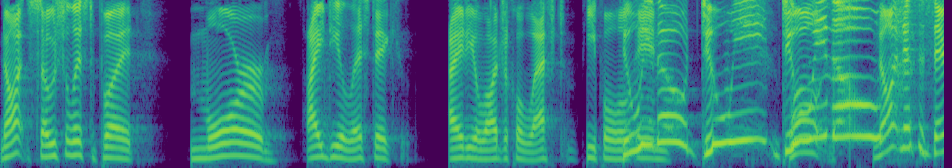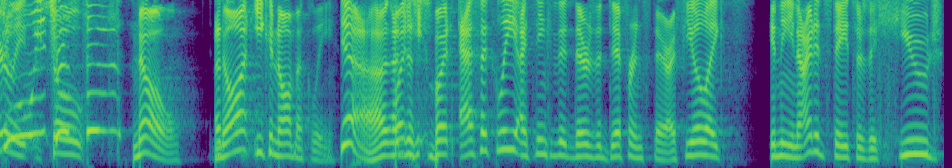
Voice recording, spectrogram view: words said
not socialist, but more idealistic, ideological left people. do we in- though do we do Well, we though Not necessarily. do we So- tristan No, That's- not economically. yeah I, I But, just but ethically, I think that there's a difference there. I feel like in the United States, there's a huge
